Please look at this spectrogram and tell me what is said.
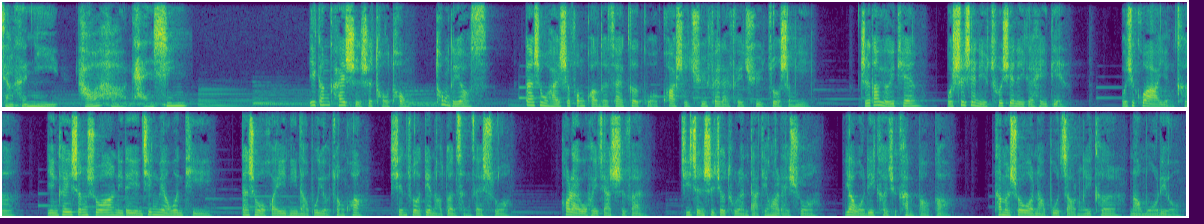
想和你好好谈心。一刚开始是头痛，痛得要死，但是我还是疯狂的在各国跨时区飞来飞去做生意。直到有一天，我视线里出现了一个黑点，我去挂眼科，眼科医生说你的眼睛没有问题，但是我怀疑你脑部有状况，先做电脑断层再说。后来我回家吃饭，急诊室就突然打电话来说，要我立刻去看报告。他们说我脑部长了一颗脑膜瘤，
